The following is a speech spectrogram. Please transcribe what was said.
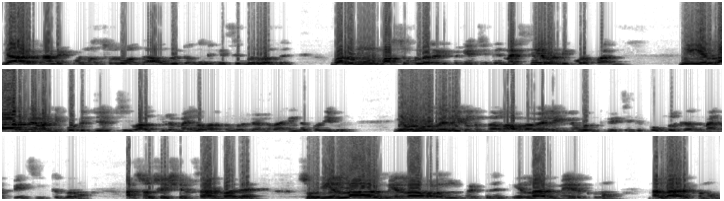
யாரை கான்டாக்ட் பண்ணணும்னு சொல்லுவாங்க? அவங்ககிட்ட வந்து நீங்க சிபில் வந்து வர மூணு மாசத்துக்குள்ள ரெடி பண்ணி வச்சுட்டு நெக்ஸ்ட் இயர் வண்டி போட பாருங்க. நீங்க எல்லாருமே வண்டி போட்டு ஜெயிச்சு வாழ்க்கையில மேல வரணுங்கிறதுக்காக தான் இந்த பதிவு. எவ்வளவோ வேலைகள் இருந்தாலும் அவ்வளவு வேலைகளையும் ஒதுக்கி வச்சுட்டு இப்போ உங்களுக்காக நாங்க பேசிக்கிட்டு இருக்கிறோம். அசோசியேஷன் சார்பாக. ஸோ எல்லாரும் எல்லா வளமும் பெற்று எல்லாருமே இருக்கணும். நல்லா இருக்கணும்.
